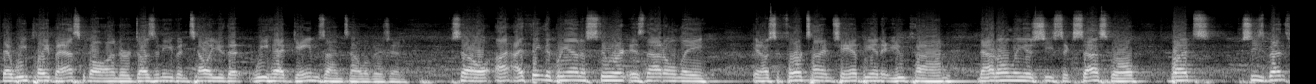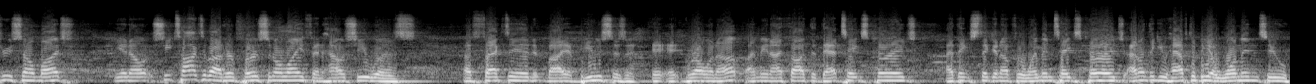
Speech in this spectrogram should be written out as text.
that we play basketball under doesn't even tell you that we had games on television?" So I, I think that Breanna Stewart is not only you know, she's a four-time champion at UConn. Not only is she successful, but she's been through so much. You know, she talked about her personal life and how she was affected by abuse as a- growing up. I mean, I thought that that takes courage. I think sticking up for women takes courage. I don't think you have to be a woman to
